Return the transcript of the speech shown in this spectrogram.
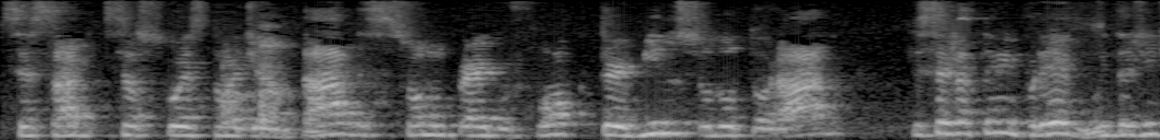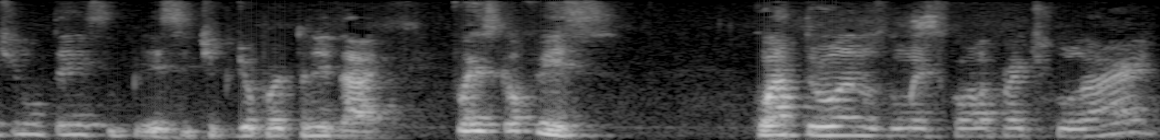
Você sabe que suas coisas estão adiantadas, só não perde o foco, termina o seu doutorado, que você já tem um emprego. Muita gente não tem esse, esse tipo de oportunidade. Foi isso que eu fiz. Quatro anos numa escola particular,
